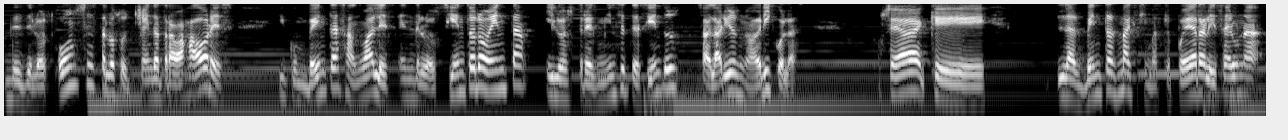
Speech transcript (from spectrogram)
desde los 11 hasta los 80 trabajadores y con ventas anuales entre los 190 y los 3.700 salarios no agrícolas. O sea que las ventas máximas que puede realizar una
